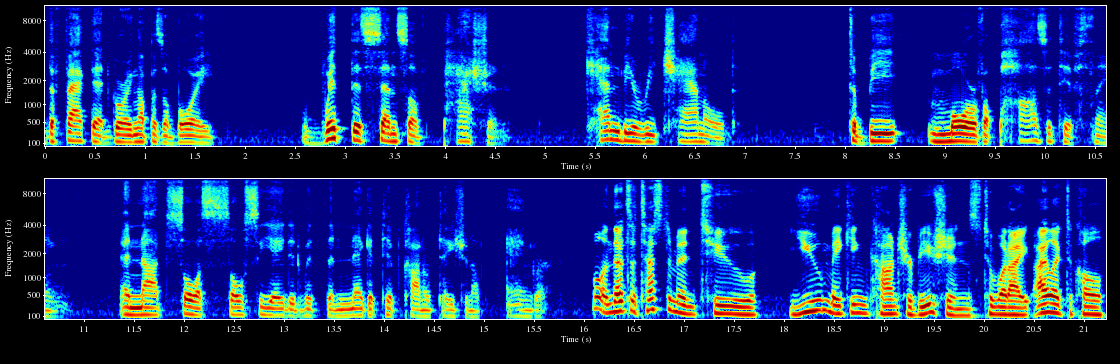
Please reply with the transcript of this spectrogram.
the fact that growing up as a boy, with this sense of passion can be rechanneled to be more of a positive thing and not so associated with the negative connotation of anger. Well, and that's a testament to you making contributions to what I, I like to call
